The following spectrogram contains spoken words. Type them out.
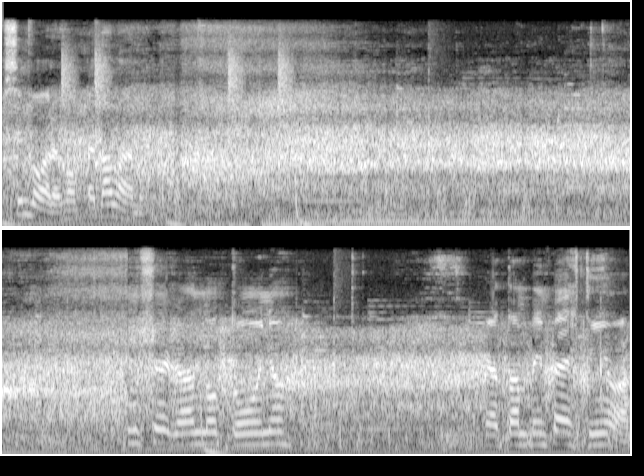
Vamos embora, vamos pedalando. Estamos chegando no túnel. Já estamos bem pertinho, ó.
